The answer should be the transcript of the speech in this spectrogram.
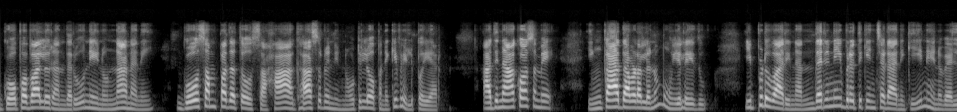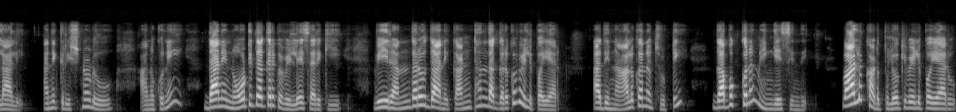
గోపబాలురందరూ నేనున్నానని గోసంపదతో సహా అఘాసురుని నోటిలోపనికి వెళ్ళిపోయారు. అది నా కోసమే. ఇంకా దవడలను మూయలేదు. ఇప్పుడు వారినందరినీ బ్రతికించడానికి నేను వెళ్ళాలి అని కృష్ణుడు అనుకుని దాని నోటి దగ్గరకు వెళ్ళేసరికి వీరందరూ దాని కంఠం దగ్గరకు వెళ్ళిపోయారు. అది నాలుకను చుట్టి గబుక్కున మింగేసింది. వాళ్ళు కడుపులోకి వెళ్ళిపోయారు.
